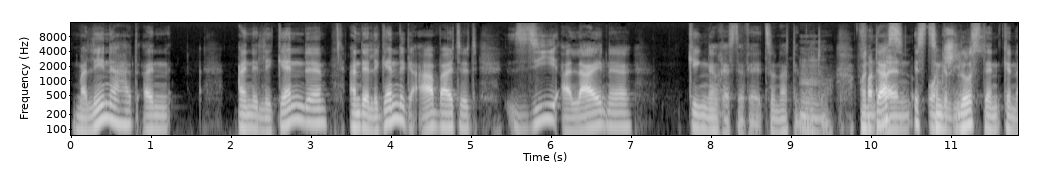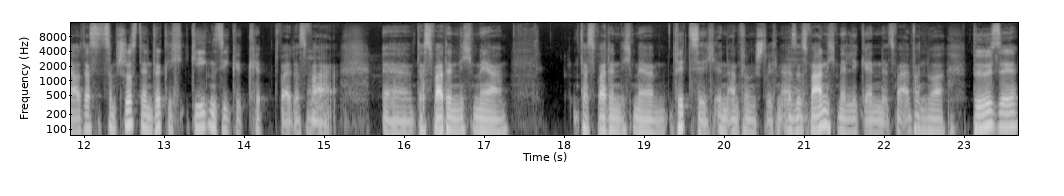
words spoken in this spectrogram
Marlene hat ein, eine Legende, an der Legende gearbeitet, sie alleine gegen den Rest der Welt, so nach dem Mhm. Und Und Von das ist zum ungeliebt. Schluss denn, genau, das ist zum Schluss dann wirklich gegen sie gekippt, weil das Mhm. war, äh, das war dann nicht mehr, das war dann nicht mehr witzig, in Anführungsstrichen. Also Mhm. es war nicht mehr Legende, es war einfach nur böse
